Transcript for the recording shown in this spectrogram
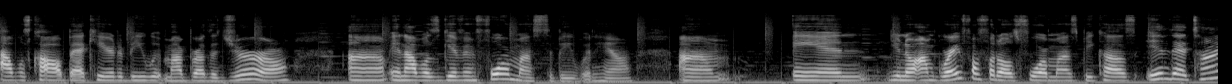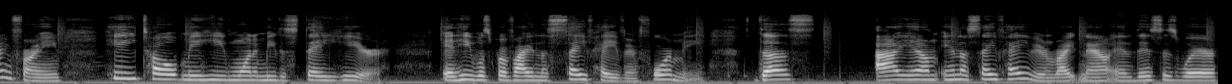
I was called back here to be with my brother Gerald, um, and I was given four months to be with him. Um, and you know, I'm grateful for those four months because in that time frame, he told me he wanted me to stay here, and he was providing a safe haven for me. Thus, I am in a safe haven right now, and this is where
